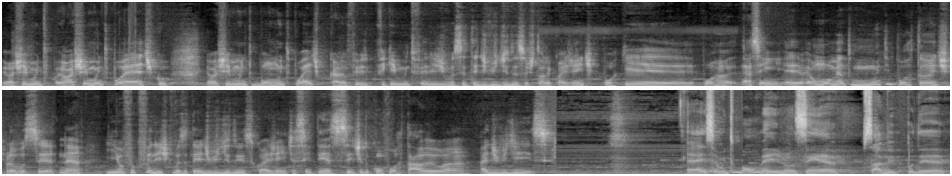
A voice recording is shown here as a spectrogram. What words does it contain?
Eu achei muito, eu achei muito poético. Eu achei muito bom, muito poético, cara. Eu fiquei muito feliz de você ter dividido essa história com a gente, porque, porra, é assim, é, é um momento muito importante para você, né? E eu fico feliz que você tenha dividido isso com a gente, assim, tenha se sentido confortável a, a dividir isso. É, isso é muito bom mesmo, assim, é, sabe, poder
